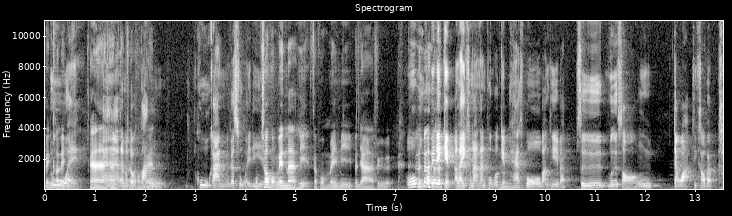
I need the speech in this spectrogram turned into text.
เป็นด้ collect วยอ่าอ่าใช่แล้วมันชก็อบของตั้งเล่นคู่กันมันก็สวยดี ผมชอบของเล่นมากพี่ แต่ผมไม่มีปัญญาซื้อ โอ้ผมก็ไม่ได้เก็บอะไรขนาดนั้น ผมก็เก็บแฮสโ o บางทีแบบซื้อมือสองจังหวะที่เขาแบบข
